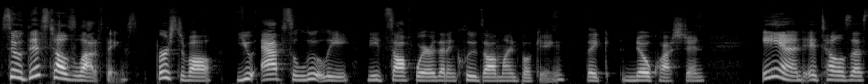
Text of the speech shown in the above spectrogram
So this tells a lot of things. First of all, you absolutely need software that includes online booking, like no question. And it tells us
